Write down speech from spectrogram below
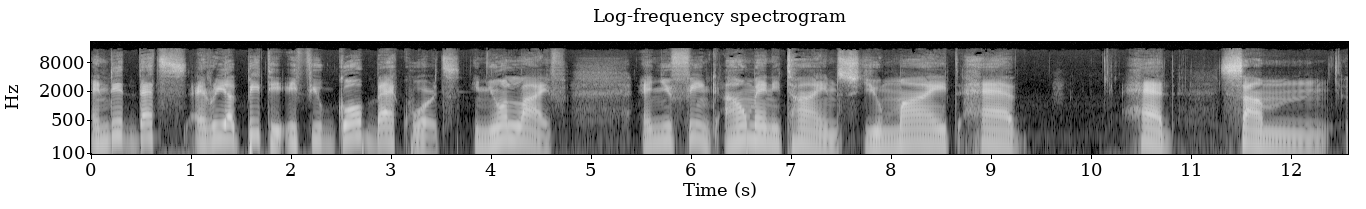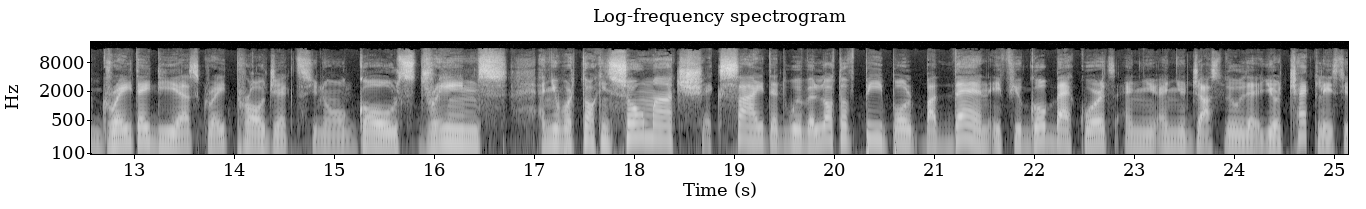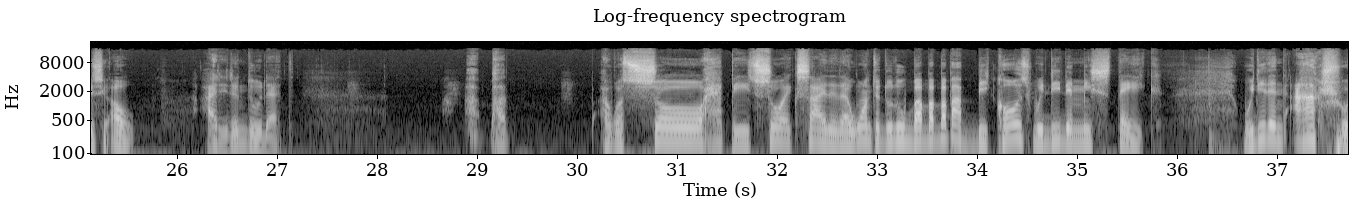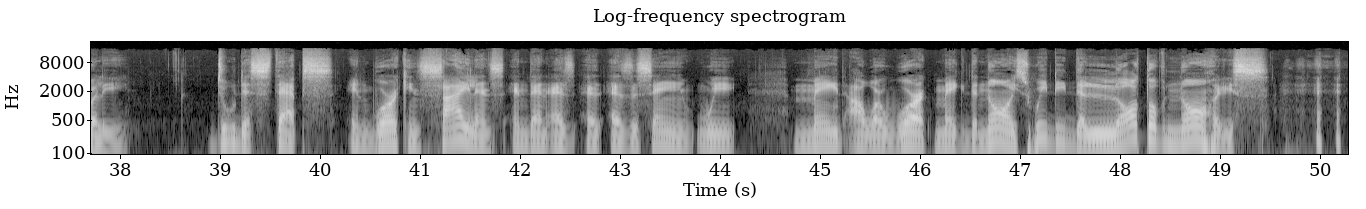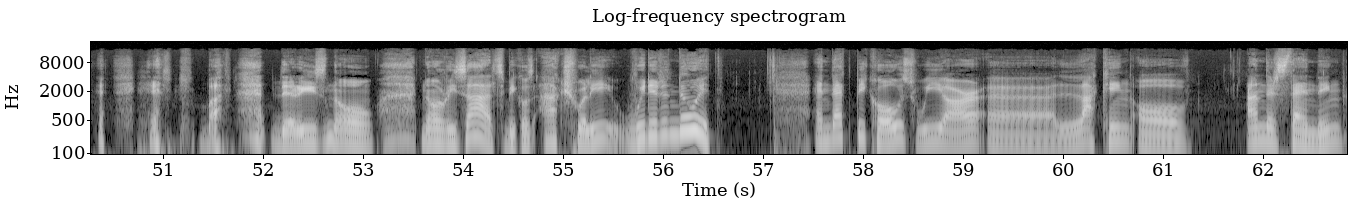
And it, that's a real pity. If you go backwards in your life and you think how many times you might have had some great ideas, great projects, you know, goals, dreams, and you were talking so much excited with a lot of people, but then if you go backwards and you and you just do the, your checklist, you see, oh, I didn't do that. Uh, but I was so happy, so excited. I wanted to do ba ba ba ba because we did a mistake. We didn't actually do the steps and work in silence and then as as, as the saying we made our work make the noise. We did a lot of noise. But there is no no results because actually we didn't do it. And that's because we are uh, lacking of understanding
